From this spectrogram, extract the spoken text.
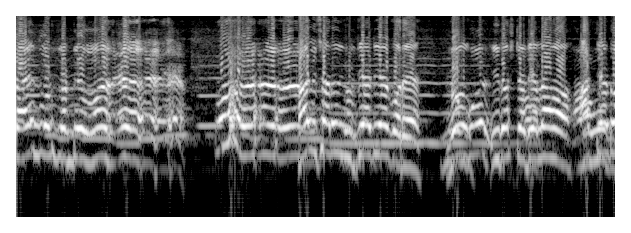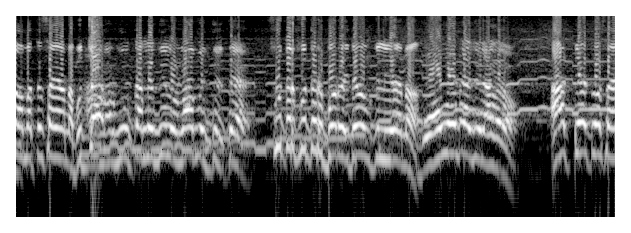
নাই দশটা টাকা খালি সারা দিন টিয়া টিয়া করে। নো ই দশটা টিয়া লাও। আর তো আমার তো চাই না বুঝছ? আমার মুখ তাহলে দিল না বুঝতে ফুতের ফুতের বড় দাও গলি না। বৌমাটা দিল না আর টিয়া তো চাই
